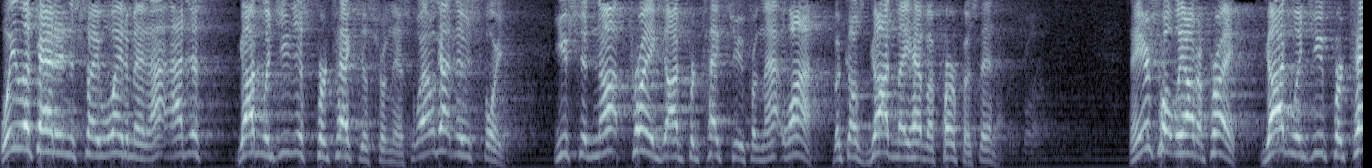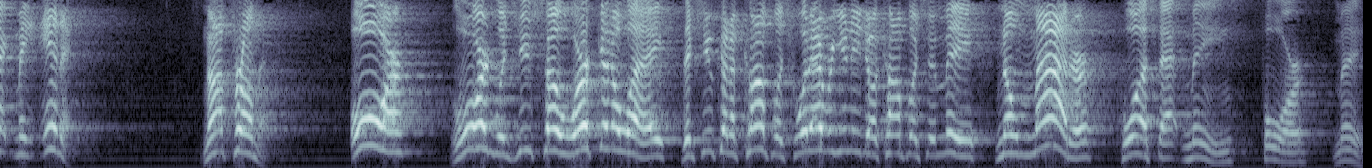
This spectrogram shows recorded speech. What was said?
we look at it and say, wait a minute, I, I just, God, would you just protect us from this? Well, I've got news for you. You should not pray God protect you from that. Why? Because God may have a purpose in it. Now, here's what we ought to pray God, would you protect me in it, not from it? Or Lord, would you so work in a way that you can accomplish whatever you need to accomplish in me, no matter what that means for me?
